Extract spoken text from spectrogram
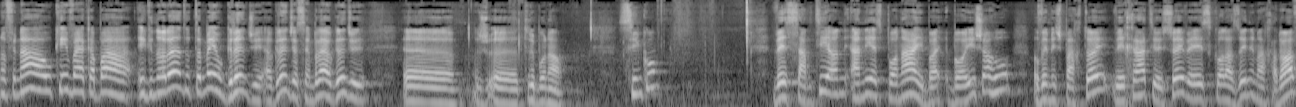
no final, quem vai acabar ignorando também o grande, a grande assembleia, o grande uh, uh, tribunal. Cinco. ושמתי אני את פוני באיש ההוא ובמשפחתו והכרעתי יסוי ואעש כל הזוינים אחריו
